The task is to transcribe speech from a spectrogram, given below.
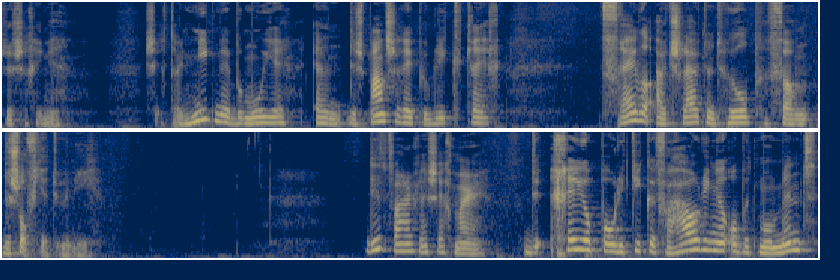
Dus ze gingen zich daar niet mee bemoeien. En de Spaanse Republiek kreeg vrijwel uitsluitend hulp van de Sovjet-Unie. Dit waren zeg maar de geopolitieke verhoudingen op het moment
